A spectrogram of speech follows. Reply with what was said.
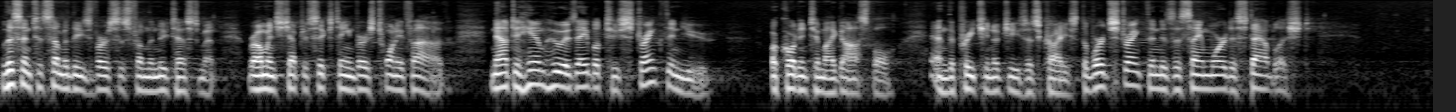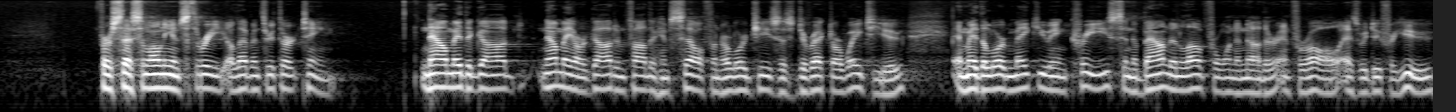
Listen to some of these verses from the New Testament Romans chapter 16, verse 25. Now, to Him who is able to strengthen you according to my gospel and the preaching of Jesus Christ. The word strengthened is the same word established. 1 Thessalonians 3 11 through 13. Now may the God, now may our God and Father Himself and our Lord Jesus direct our way to you, And may the Lord make you increase and abound in love for one another and for all, as we do for you,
